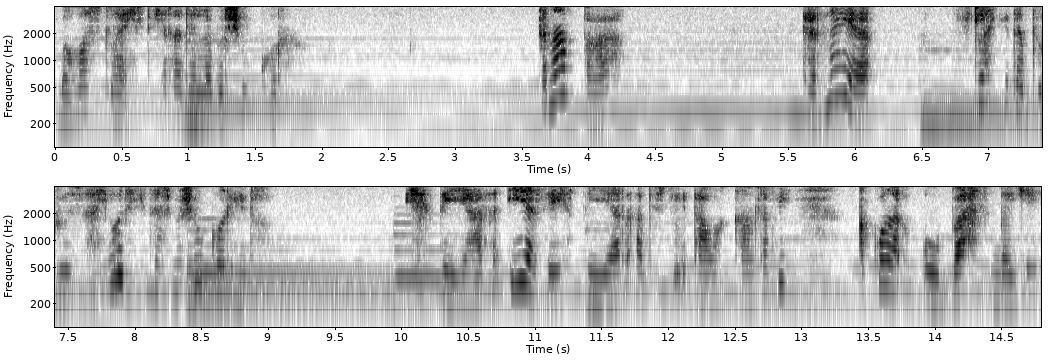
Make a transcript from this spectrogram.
bahwa setelah ikhtiar adalah bersyukur. Kenapa? Karena ya setelah kita berusaha ya udah kita harus bersyukur gitu. Ikhtiar iya sih ikhtiar abis itu tawakal. Tapi aku lah ubah sebagai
